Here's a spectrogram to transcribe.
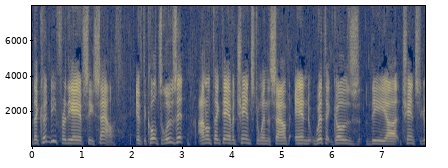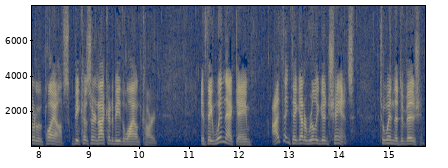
that could be for the AFC South. if the Colts lose it, I don't think they have a chance to win the South, and with it goes the uh, chance to go to the playoffs because they're not going to be the wild card. If they win that game, I think they got a really good chance to win the division.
